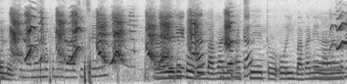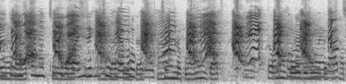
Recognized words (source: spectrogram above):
হলো। নানান রকমের গাছ আছে। আর এই দেখো ওদের বাগান আছে তো ওই বাগানে নানান রকমের গাছ। নানান রকম অনেক গাছ। তো অনেক বড় জমি সাত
